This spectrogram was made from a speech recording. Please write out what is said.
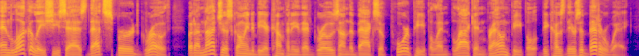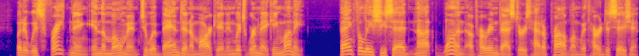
And luckily, she says, that spurred growth. But I'm not just going to be a company that grows on the backs of poor people and black and brown people because there's a better way. But it was frightening in the moment to abandon a market in which we're making money. Thankfully, she said not one of her investors had a problem with her decision.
